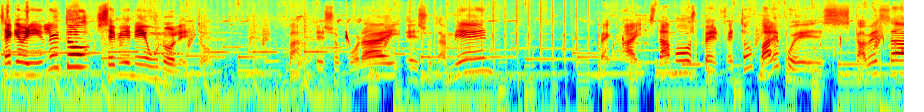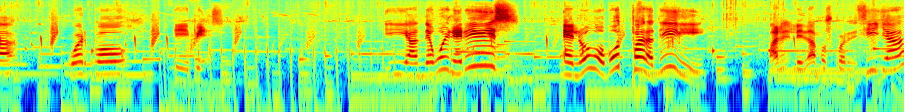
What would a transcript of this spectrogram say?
Si hay que venir lento, se viene uno lento. Vale, eso por ahí Eso también Ahí estamos, perfecto. Vale, pues cabeza, cuerpo y pies. Y and the winner is El nuevo bot para ti. Vale, le damos cuerdecilla.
